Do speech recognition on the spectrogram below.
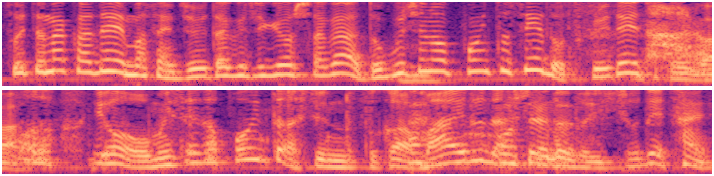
そういった中で、まさに住宅事業者が独自のポイント制度を作りたいところが。要はお店がポイント出してるのとか、マイル出してるのと一緒で、はい、囲い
